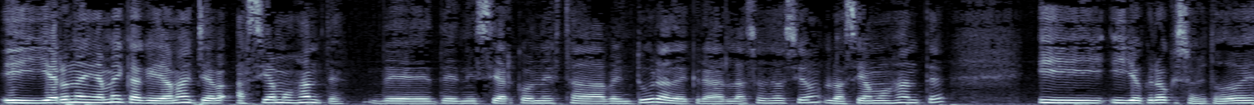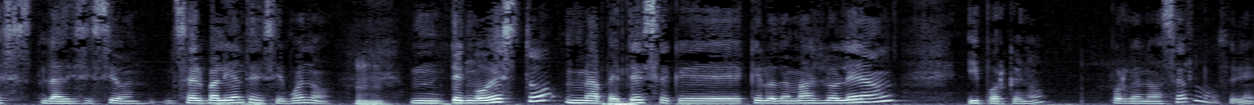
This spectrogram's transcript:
Y era una dinámica que además ya hacíamos antes de, iniciar con esta aventura de crear la asociación, lo hacíamos antes. Y, yo creo que sobre todo es la decisión, ser valiente y decir, bueno, mm, tengo esto, me apetece que, que los demás lo lean y ¿por qué no? ¿Por qué no hacerlo? Sí,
